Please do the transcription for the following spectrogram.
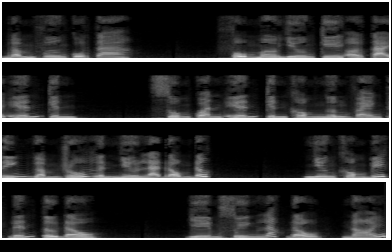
Bẩm vương của ta. Phụ mơ dương kia ở tại Yến Kinh. Xung quanh Yến Kinh không ngừng vang tiếng gầm rú hình như là động đất. Nhưng không biết đến từ đâu. Diêm xuyên lắc đầu, nói.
